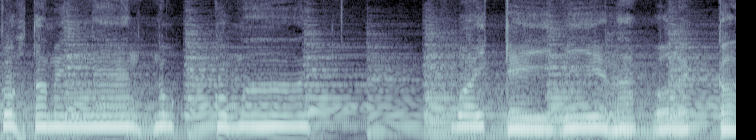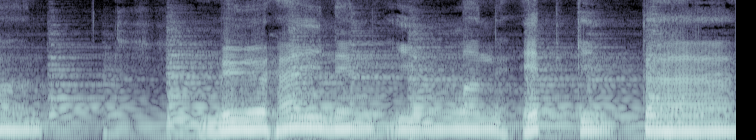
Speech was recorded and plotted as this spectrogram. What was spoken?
Kohta mennään nukkumaan, vaikkei vielä olekaan. Myöhäinen illan hetki tää.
